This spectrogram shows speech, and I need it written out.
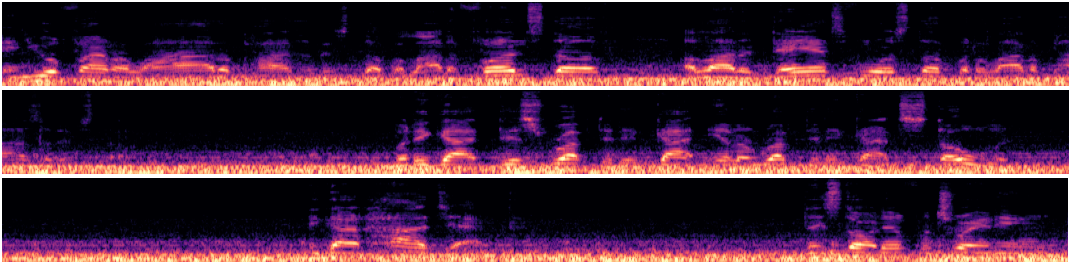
And you'll find a lot of positive stuff, a lot of fun stuff, a lot of dance floor stuff, but a lot of positive stuff. But it got disrupted, it got interrupted, it got stolen it got hijacked. they start infiltrating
